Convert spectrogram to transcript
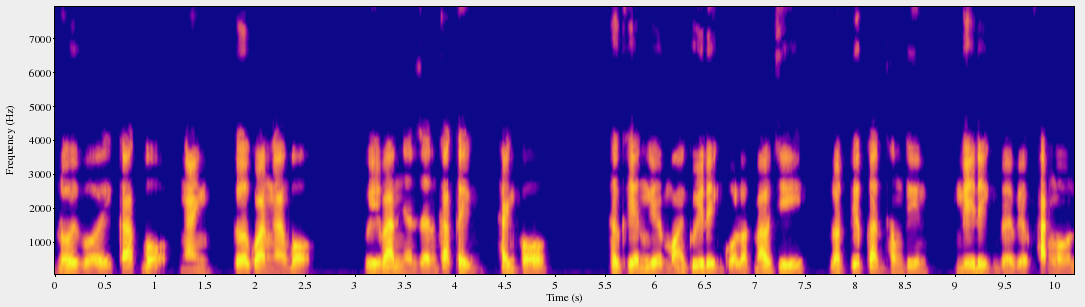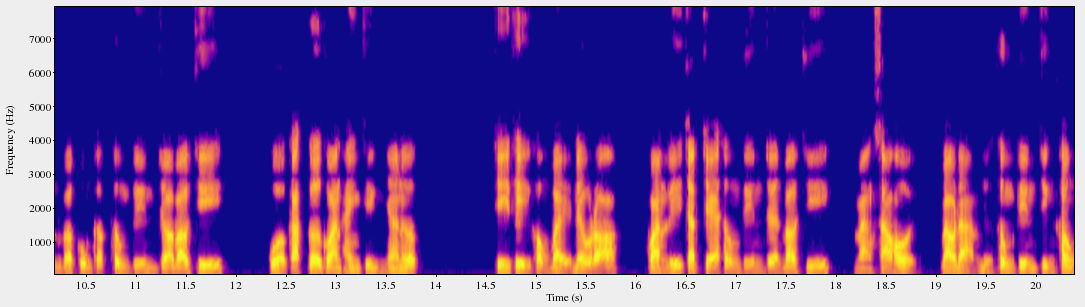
đối với các bộ, ngành, cơ quan ngang bộ, Ủy ban Nhân dân các tỉnh, thành phố, thực hiện nghiêm mọi quy định của luật báo chí, luật tiếp cận thông tin, nghị định về việc phát ngôn và cung cấp thông tin cho báo chí của các cơ quan hành chính nhà nước. Chỉ thị 07 nêu rõ, quản lý chặt chẽ thông tin trên báo chí, mạng xã hội, bảo đảm những thông tin chính thống,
